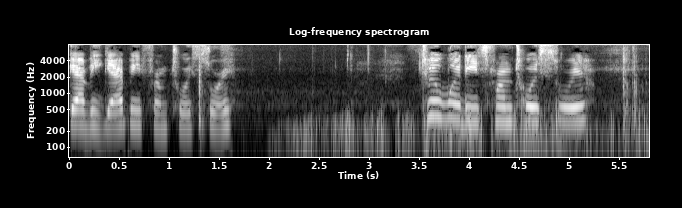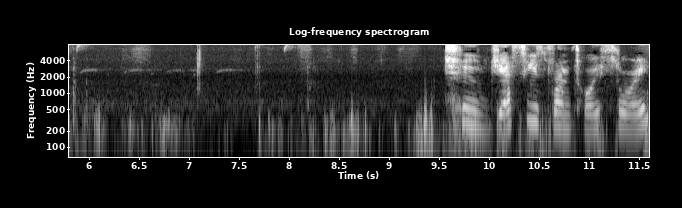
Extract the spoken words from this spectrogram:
Gabby Gabby from Toy Story two Woodies from Toy Story, two Jessies from Toy Story,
